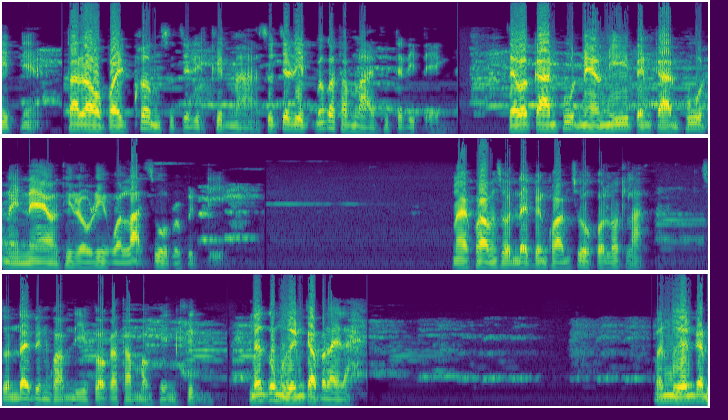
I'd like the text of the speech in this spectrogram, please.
ริตเนี่ย ถ้าเราไปเพิ่มสุจริตขึ้นมา สุจริตมันก็ทำลายทุจริตเอง แต่ว่าการพูดแนวนี้เป็นการพูดในแนวที่เราเรียกว่าละชั่วประพฤติดี หมายความส่วนใดเป็นความชั่วก็ลดละ ส่วนใดเป็นความดีก็กระทำบำเพ็ญขึ้นเรื่องก็เหมือนกับอะไรล่ะ มันเหมือนกับ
